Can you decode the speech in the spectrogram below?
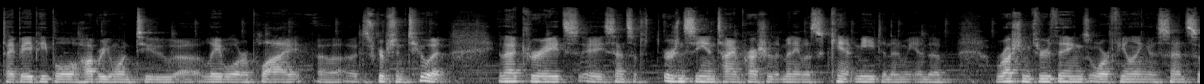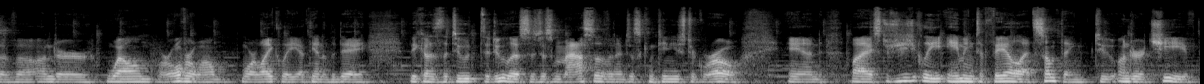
type A people, however you want to uh, label or apply uh, a description to it. And that creates a sense of urgency and time pressure that many of us can't meet. And then we end up rushing through things or feeling a sense of uh, underwhelm or overwhelm, more likely at the end of the day, because the to do list is just massive and it just continues to grow. And by strategically aiming to fail at something, to underachieve,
